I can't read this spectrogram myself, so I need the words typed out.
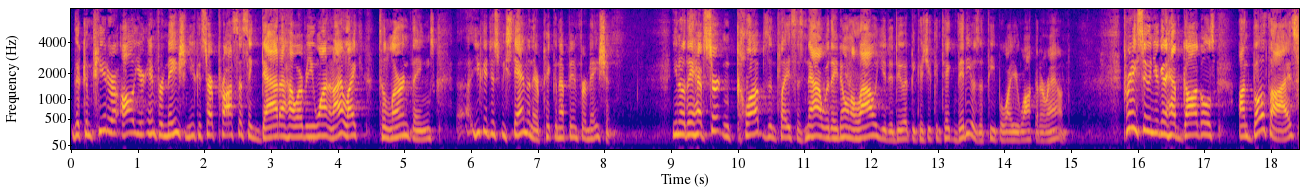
the computer, all your information. You can start processing data however you want. And I like to learn things. Uh, you could just be standing there picking up information. You know, they have certain clubs and places now where they don't allow you to do it because you can take videos of people while you're walking around. Pretty soon, you're going to have goggles on both eyes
